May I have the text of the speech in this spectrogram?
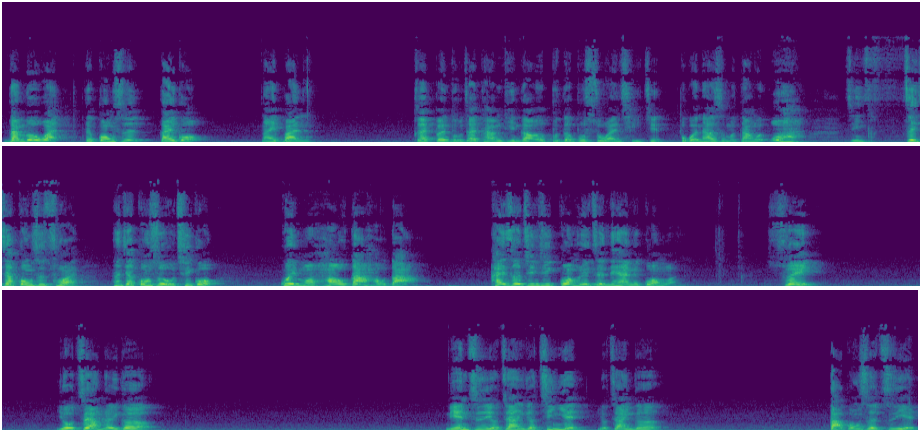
number one 的公司待过，那一般在本土在台湾听到，而不得不肃然起敬。不管他是什么单位，哇，你这家公司出来，那家公司我去过，规模好大好大，开车进去逛了一整天还没逛完。所以有这样的一个。年资有这样一个经验，有这样一个大公司的资源，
